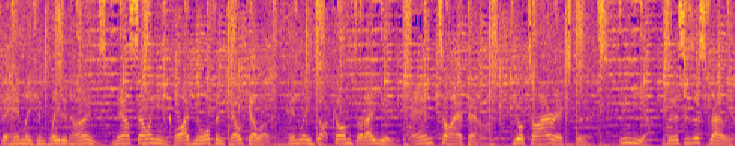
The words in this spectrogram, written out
For Henley Completed Homes, now selling in Clyde North and Kalkallo. Henley.com.au and Tyre Power, your tyre experts. India versus Australia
